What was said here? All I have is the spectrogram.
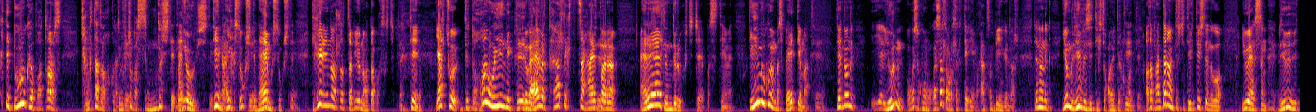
Гэтэ дөрөвгээ бодгоор бас чангатаад байгаа байхгүй. Тий. чинь бас өндөр штэ тий. 80% шүү дээ. Тий 80 гэсэн үг шүү дээ. 8 гэсэн үг шүү дээ. Тэгэхээр энэ бол за би юу н одоо багсагч. Тий. Ялчгүй тэр тухайн үеийн нэг нэг амар таалагдсан хайпаараа арай л өндөр өгчжээ бас тийм байна. Тиймэрхүү юм бас байд юм аа. Тэр нөө нэг ер нь угаасаа хүн угаасаа л урлаг дээр юм ганцхан би ингээд баш. Тэр нөө нэг юм revisit хийх чи гоё тэр ихгүй. тий. Одоо Fantana өнтер чи тэгдэж штэ нөгөө юу яасан review хий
